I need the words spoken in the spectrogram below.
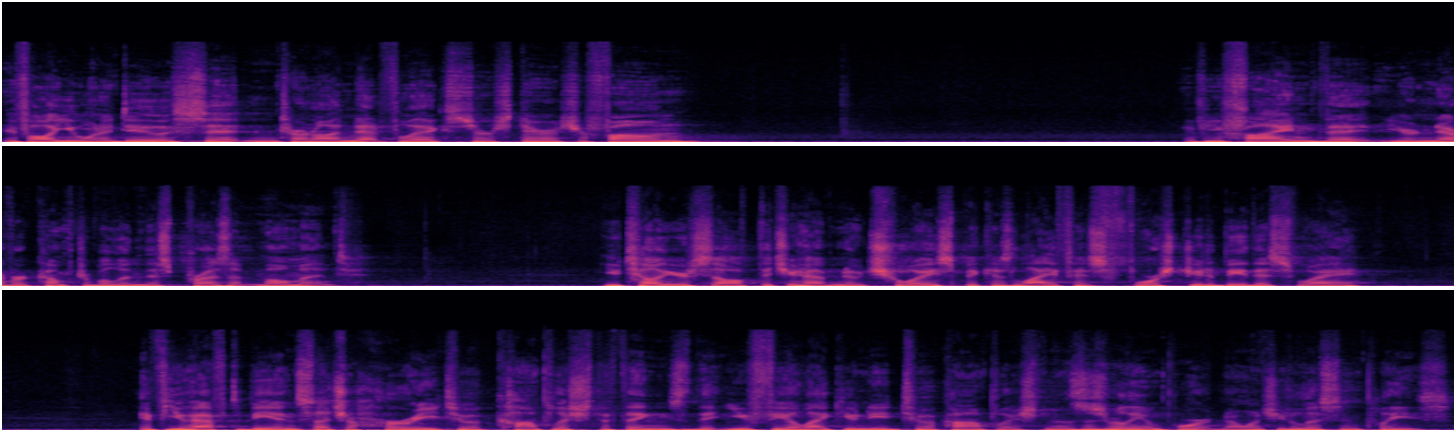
if all you want to do is sit and turn on Netflix or stare at your phone, if you find that you're never comfortable in this present moment, you tell yourself that you have no choice because life has forced you to be this way. If you have to be in such a hurry to accomplish the things that you feel like you need to accomplish, and this is really important, I want you to listen, please.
